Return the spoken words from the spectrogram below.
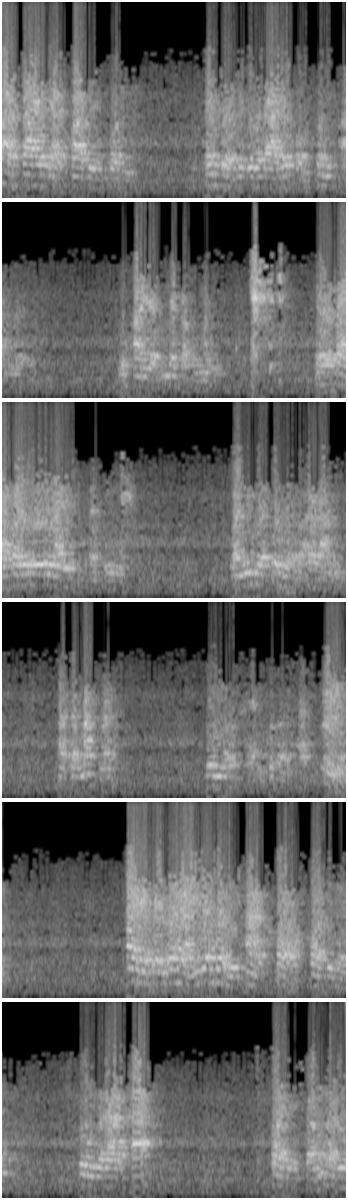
้าตายจากความเป็นคนไปเกิดเป็นเทวดาแล้วผมก็นิพพานเลยนิพพานอย่างไม่กลับมาอีกแล้วต่อไปเรื่อยๆสิบนาที วันนี้เดี๋ยวตัวเหนืออรันอาจจะมักนะดึงหัวแขนคุณเลยครับถ้าจะเป็นพระอรหันต์ก็เพิ่มอีกห้าข้อข้อที่หนึ่งดูราคะข้อที่สองอรู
